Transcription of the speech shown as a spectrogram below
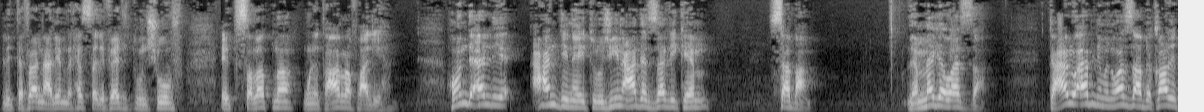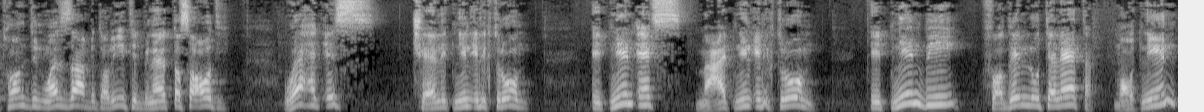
اللي اتفقنا عليه من الحصة اللي فاتت ونشوف اتصالاتنا ونتعرف عليها. هوند قال لي عندي نيتروجين عدد ذري كام؟ سبعة. لما أجي أوزع تعالوا قبل ما نوزع بقاعدة هوند نوزع بطريقة البناء التصاعدي. واحد S شال 2 إلكترون. 2 S مع 2 إلكترون. 2 P فاضل له 3 ما هو 2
